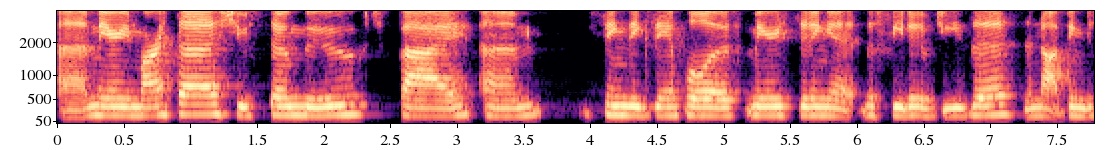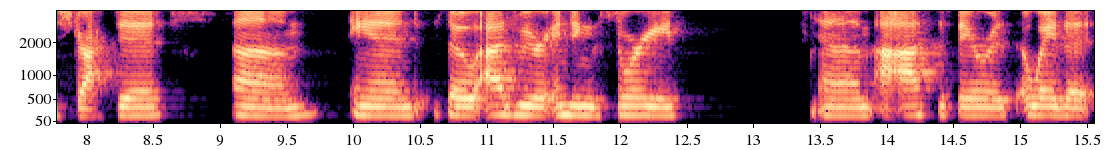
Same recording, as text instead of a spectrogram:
uh, Mary and Martha. She was so moved by um, seeing the example of Mary sitting at the feet of Jesus and not being distracted. Um, and so, as we were ending the stories, um, I asked if there was a way that,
